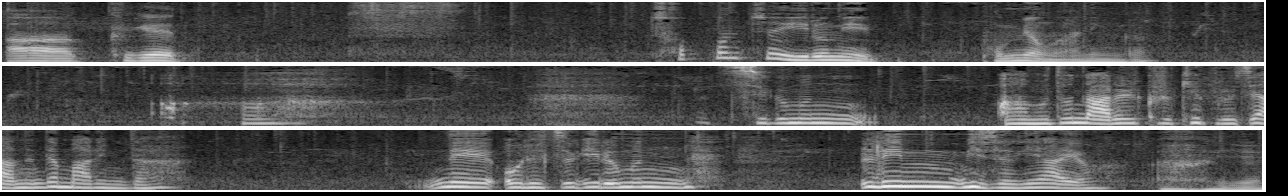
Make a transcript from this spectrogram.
아, 그게 첫 번째 이름이 본명 아닌가? 아, 지금은 아무도 나를 그렇게 부르지 않는데 말입니다. 내 어릴 적 이름은 림미정이야요. 아, 예.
